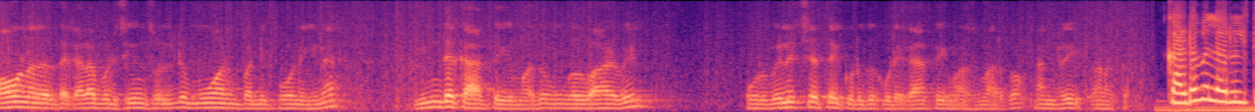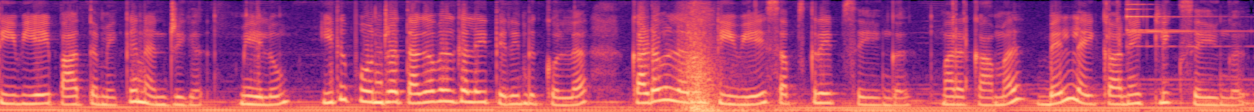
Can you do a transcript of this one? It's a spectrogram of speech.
மௌனத்தை கடைப்பிடிச்சிங்கன்னு சொல்லிட்டு மூவ் ஆன் பண்ணி போனீங்கன்னா இந்த கார்த்திகை மாதம் உங்கள் வாழ்வில் ஒரு வெளிச்சத்தை கொடுக்கக்கூடிய கார்த்திகை மாதமாக இருக்கும். நன்றி வணக்கம். கடவுள் அருள் டிவியை பார்த்தமைக்க நன்றிகள். மேலும் இது போன்ற தகவல்களை தெரிந்து கொள்ள கடவுள் அருள் டிவியை சப்ஸ்கிரைப் செய்யுங்கள். மறக்காமல் பெல் ஐக்கானை கிளிக் செய்யுங்கள்.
